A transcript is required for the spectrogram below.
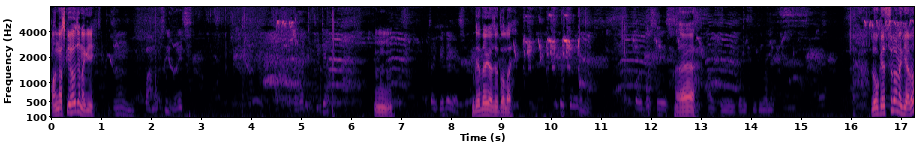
পাঙ্গাস কি হয়েছে নাকি? হুম বেঁধে গেছে। তলায়। হ্যাঁ আজকে এই পরিস্থিতি মানে লোক এসছিল নাকি আরও?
